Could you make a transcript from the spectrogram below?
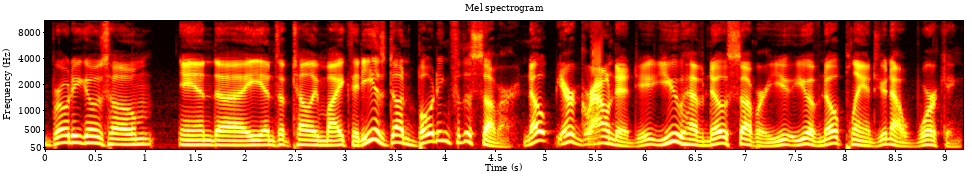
Brody goes home. And uh, he ends up telling Mike that he is done boating for the summer. Nope, you're grounded. You, you have no summer. You you have no plans. You're now working,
